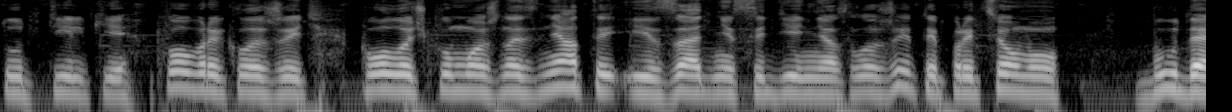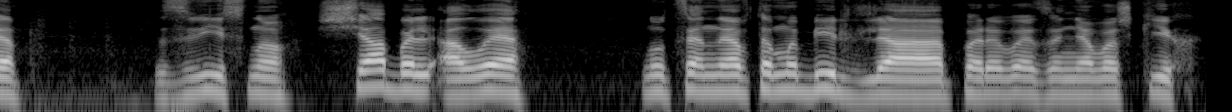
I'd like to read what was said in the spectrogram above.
Тут тільки коврик лежить, полочку можна зняти і заднє сидіння зложити. При цьому буде, звісно, щабель, але ну, це не автомобіль для перевезення важких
